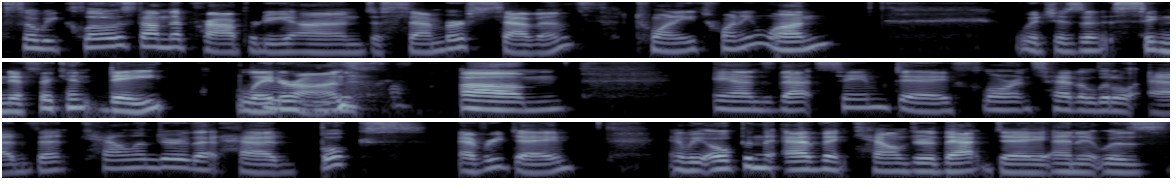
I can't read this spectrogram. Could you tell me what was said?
so we closed on the property on December 7th, 2021, which is a significant date later mm. on. Um and that same day, Florence had a little advent calendar that had books every day. And we opened the advent calendar that day, and it was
